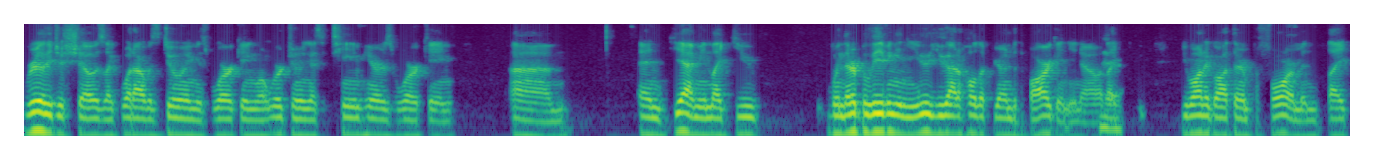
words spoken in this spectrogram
really just shows like what I was doing is working. What we're doing as a team here is working. Um, and yeah, I mean, like you, when they're believing in you, you got to hold up your end of the bargain, you know, yeah. like you want to go out there and perform. And like,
